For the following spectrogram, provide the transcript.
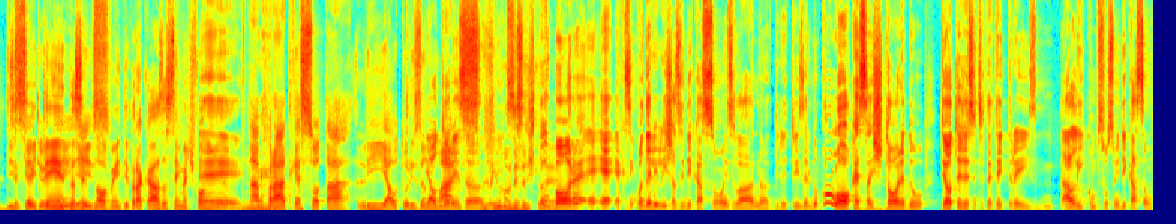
De 180, 180, 190 e para casa sem metformina. É. Na prática, é só estar lhe autorizando, E autorizando. mais. Isso. Embora, é, é- é que assim, quando ele lixa as indicações lá na diretriz, ele não coloca essa história do TOTG 173 ali como se fosse uma indicação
